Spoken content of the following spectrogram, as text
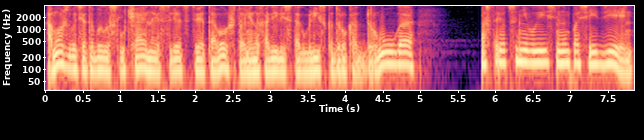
а может быть, это было случайное следствие того, что они находились так близко друг от друга, остается невыясненным по сей день,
